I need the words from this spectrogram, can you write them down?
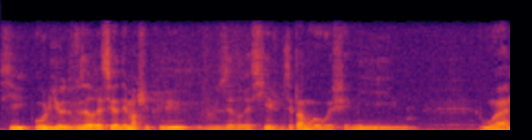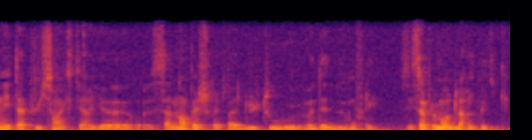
Si au lieu de vous adresser à des marchés privés, vous vous adressiez, je ne sais pas moi, au FMI ou, à un État puissant extérieur, ça n'empêcherait pas du tout votre dette de gonfler. C'est simplement de l'arithmétique.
